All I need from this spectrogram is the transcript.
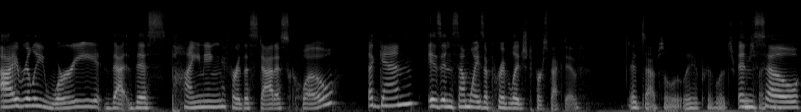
I really worry that this pining for the status quo again is in some ways a privileged perspective. It's absolutely a privilege. And so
